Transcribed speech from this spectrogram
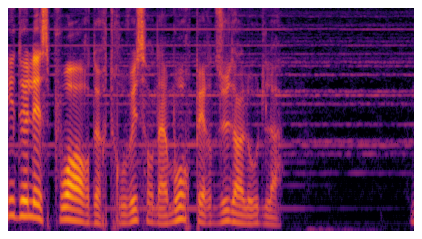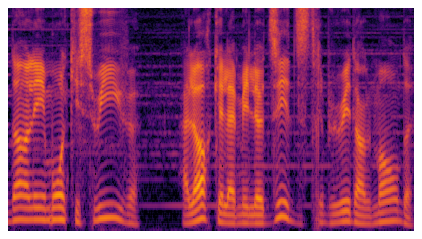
et de l'espoir de retrouver son amour perdu dans l'au-delà. Dans les mois qui suivent, alors que la mélodie est distribuée dans le monde,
